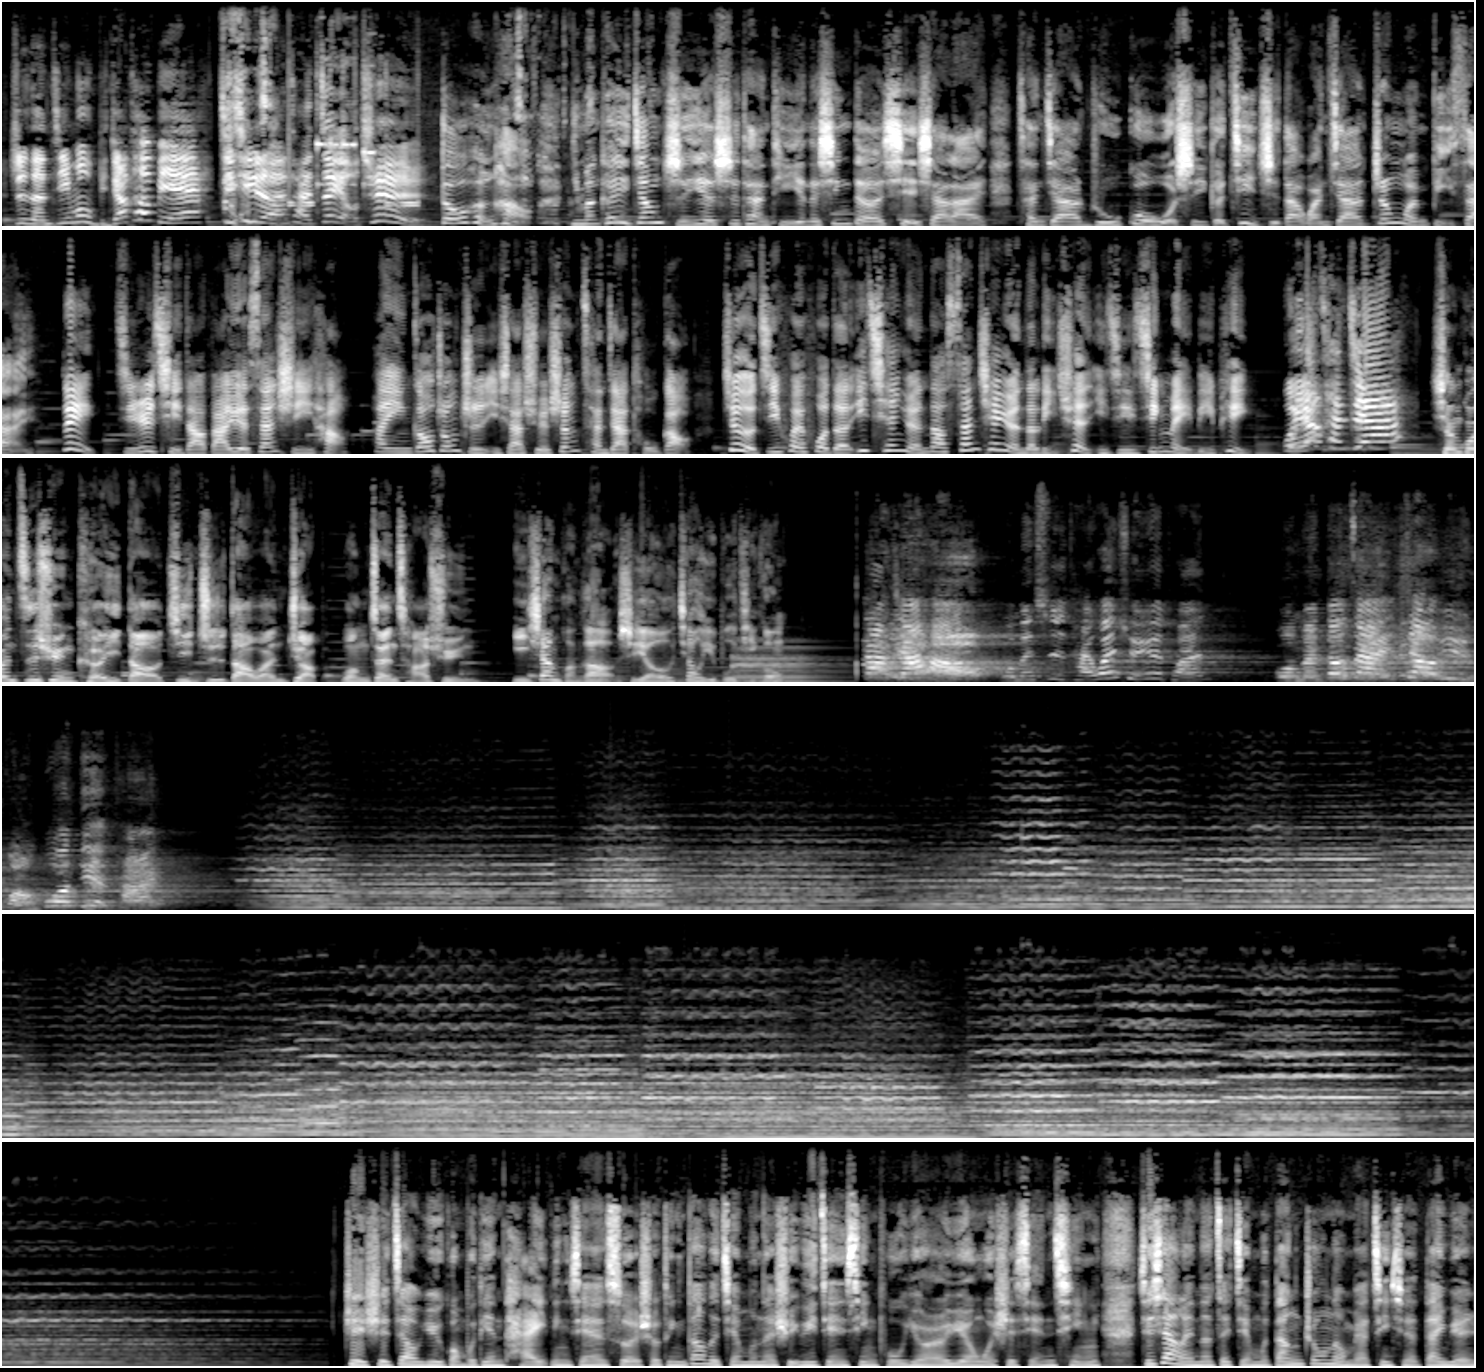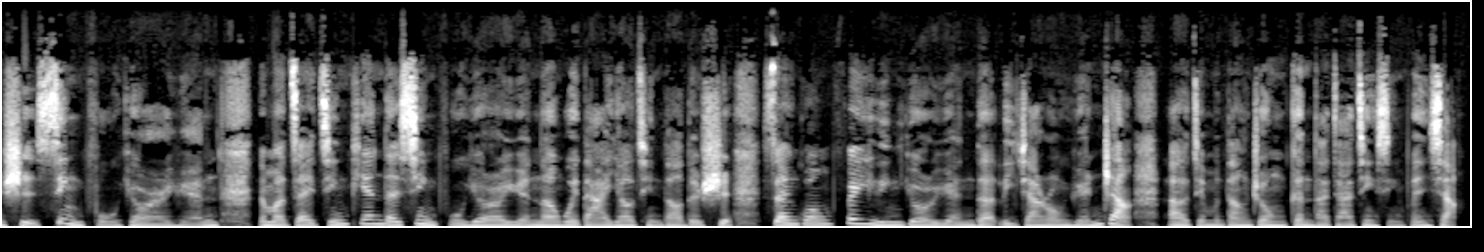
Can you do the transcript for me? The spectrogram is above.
智能积木比较特别，机器人才最有趣。都很好，你们可以将职业试探体验的心得写下来，参加“如果我是一个技职大玩家”征文比赛。对，即日起到八月三十一号，欢迎高中职以下学生参加投稿。就有机会获得一千元到三千元的礼券以及精美礼品。我要参加。相关资讯可以到技职大玩 Job 网站查询。以上广告是由教育部提供。台湾弦乐团，我们都在教育广播电台。这里是教育广播电台，您现在所收听到的节目呢是遇见幸福幼儿园，我是贤琴。接下来呢，在节目当中呢，我们要进行的单元是幸福幼儿园。那么在今天的幸福幼儿园呢，为大家邀请到的是三光飞林幼儿园的李家荣园长，来到节目当中跟大家进行分享。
